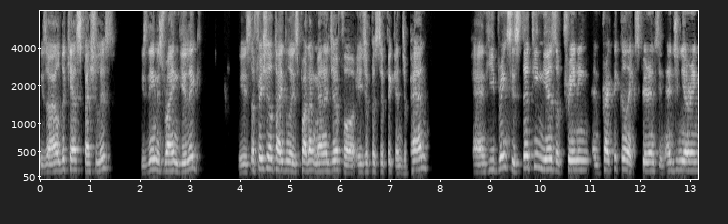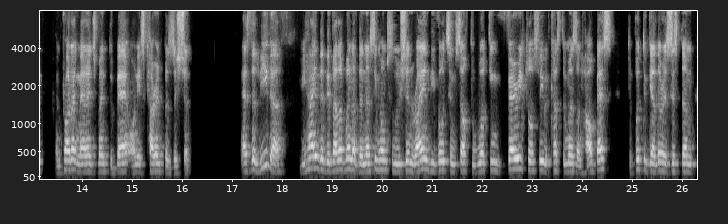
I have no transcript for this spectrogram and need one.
is our elder care specialist. His name is Ryan Gillig. His official title is product manager for Asia Pacific and Japan. And he brings his 13 years of training and practical experience in engineering and product management to bear on his current position. As the leader Behind the development of the nursing home solution, Ryan devotes himself to working very closely with customers on how best to put together a system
